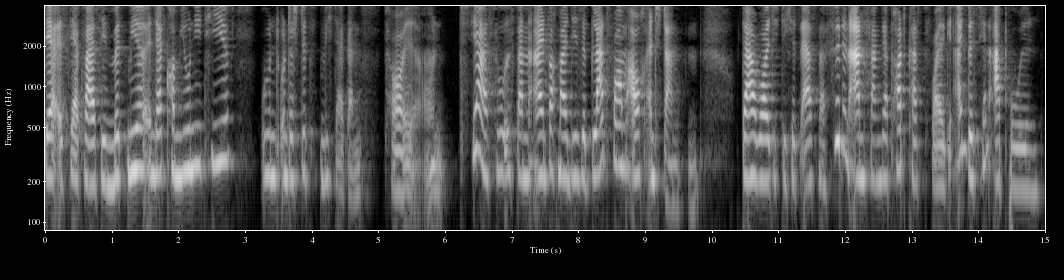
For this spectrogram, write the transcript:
Der ist ja quasi mit mir in der Community und unterstützt mich da ganz toll. Und ja, so ist dann einfach mal diese Plattform auch entstanden. Da wollte ich dich jetzt erstmal für den Anfang der Podcast-Folge ein bisschen abholen.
